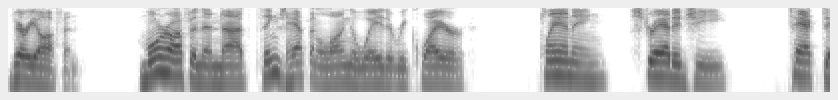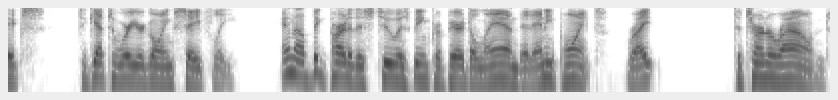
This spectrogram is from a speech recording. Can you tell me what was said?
very often. More often than not, things happen along the way that require planning, strategy, tactics to get to where you're going safely. And a big part of this, too, is being prepared to land at any point, right? To turn around,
